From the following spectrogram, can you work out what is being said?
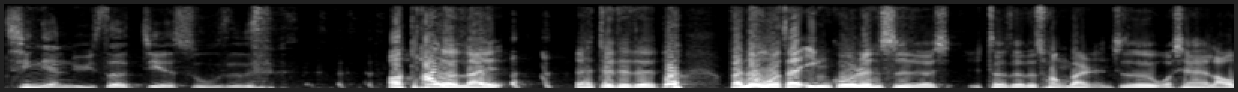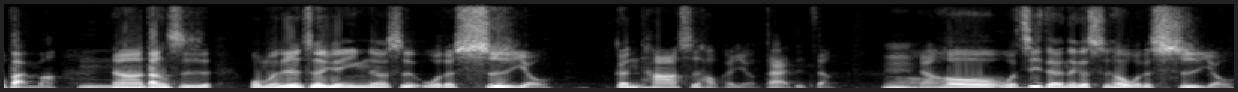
青年旅社借宿，是不是？哦，他有来。哎，对对对，不，反正我在英国认识的泽泽的创办人就是我现在老板嘛。嗯。那当时我们认识的原因呢，是我的室友跟他是好朋友，大概是这样。嗯。然后我记得那个时候我的室友。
